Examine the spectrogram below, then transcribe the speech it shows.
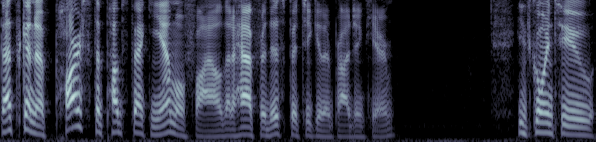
that's going to parse the pubspec YAML file that I have for this particular project here. he's going to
